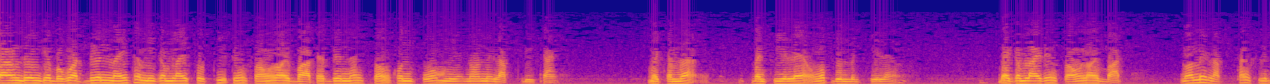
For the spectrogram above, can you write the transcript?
บางเดือนแกบอกว่าเดือนไหนถ้ามีกำไรสุดที่ถึงสองร้อยบาท แต่เดือนนั้นสองคนผัวเมียนอนไม่หลับดีใจเมื่อชำระบัญชีแล้วงบดุลบัญชีแล้ว ได้กำไรถึงสองร้อยบาท นอนไม่หลับทั้งคืน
